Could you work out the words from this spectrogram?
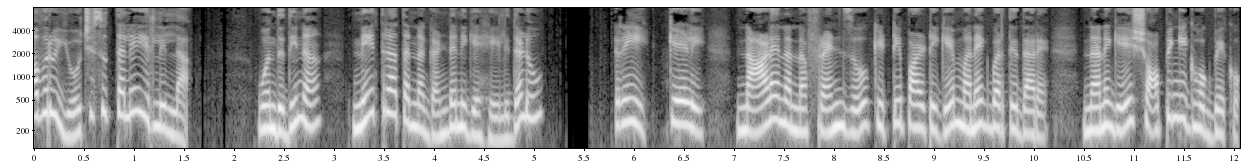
ಅವರು ಯೋಚಿಸುತ್ತಲೇ ಇರಲಿಲ್ಲ. ಒಂದು ದಿನ ನೇತ್ರ ತನ್ನ ಗಂಡನಿಗೆ ಹೇಳಿದಳು ರೀ ಕೇಳಿ ನಾಳೆ ನನ್ನ ಫ್ರೆಂಡ್ಸು ಕಿಟ್ಟಿ ಪಾರ್ಟಿಗೆ ಮನೆಗ್ ಬರ್ತಿದ್ದಾರೆ. ನನಗೆ ಶಾಪಿಂಗಿಗೆ ಹೋಗ್ಬೇಕು.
